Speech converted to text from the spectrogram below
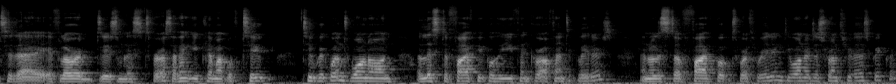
today if Laura would do some lists for us. I think you came up with two two quick ones. One on a list of five people who you think are authentic leaders, and a list of five books worth reading. Do you want to just run through those quickly?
